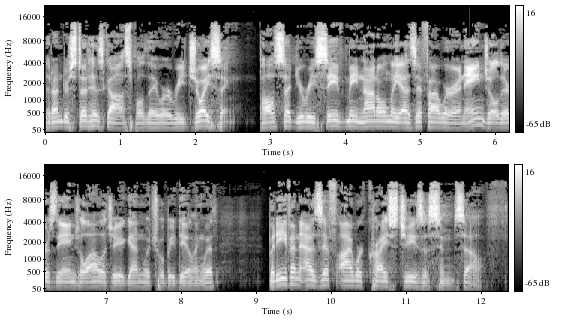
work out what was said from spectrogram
that understood his gospel, they were rejoicing. Paul said, You received me not only as if I were an angel, there's the angelology again, which we'll be dealing with, but even as if I were Christ Jesus himself.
